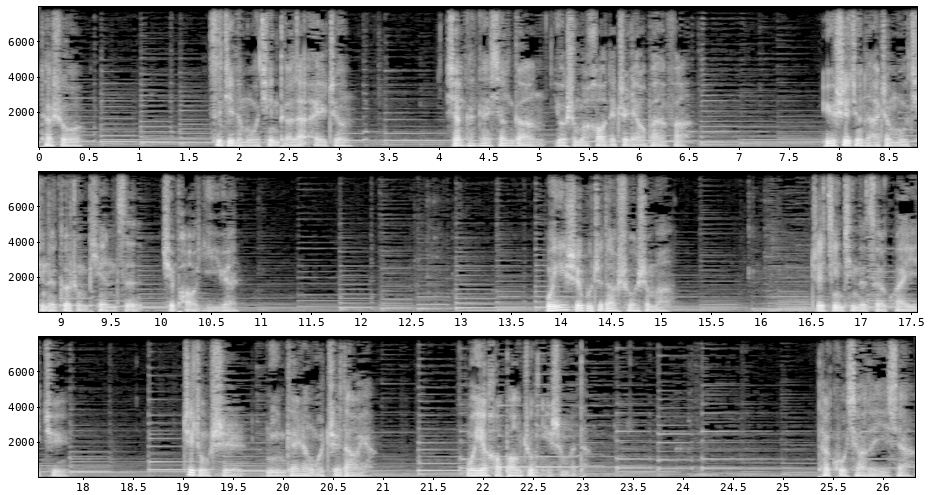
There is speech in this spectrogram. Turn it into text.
他说，自己的母亲得了癌症，想看看香港有什么好的治疗办法，于是就拿着母亲的各种片子去跑医院。我一时不知道说什么，只轻轻的责怪一句：“这种事你应该让我知道呀。”我也好帮助你什么的。他苦笑了一下，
